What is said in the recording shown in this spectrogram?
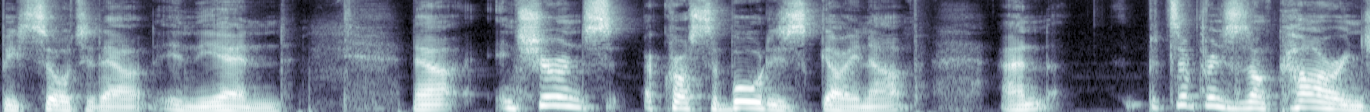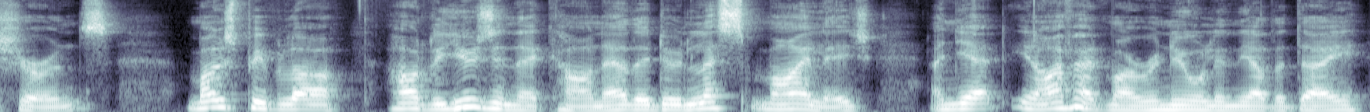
be sorted out in the end. Now, insurance across the board is going up, and for instance, on car insurance, most people are hardly using their car now. They're doing less mileage, and yet, you know, I've had my renewal in the other day,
